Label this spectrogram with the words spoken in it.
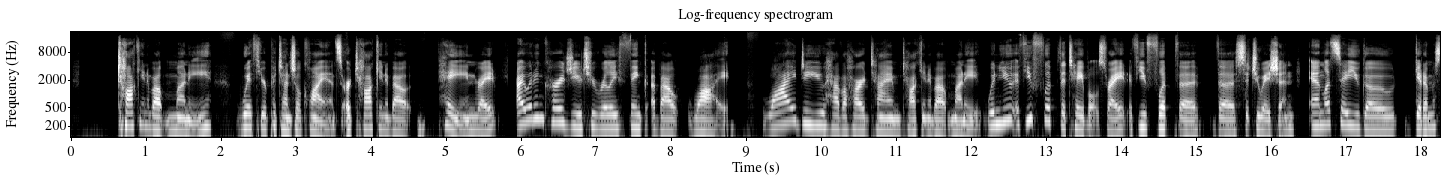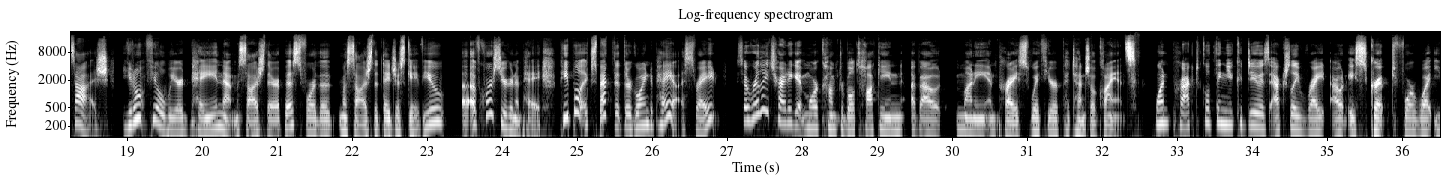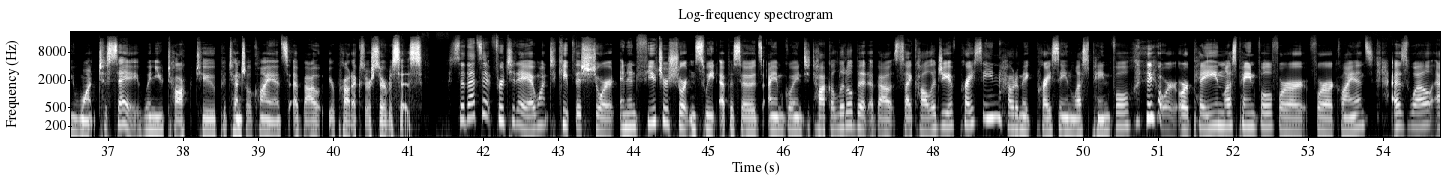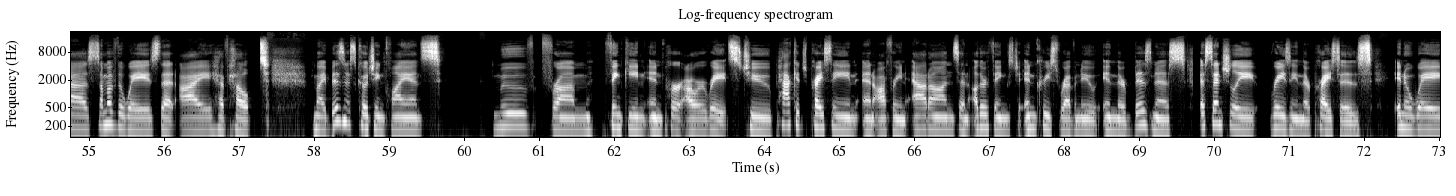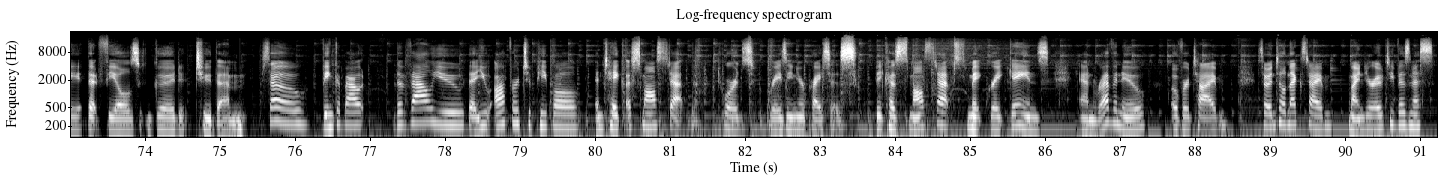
talking about money with your potential clients or talking about paying, right? I would encourage you to really think about why. Why do you have a hard time talking about money? When you if you flip the tables, right? If you flip the the situation and let's say you go get a massage. You don't feel weird paying that massage therapist for the massage that they just gave you of course you're going to pay. People expect that they're going to pay us, right? So, really try to get more comfortable talking about money and price with your potential clients. One practical thing you could do is actually write out a script for what you want to say when you talk to potential clients about your products or services. So that's it for today. I want to keep this short. And in future short and sweet episodes, I am going to talk a little bit about psychology of pricing, how to make pricing less painful or, or paying less painful for our for our clients, as well as some of the ways that I have helped my business coaching clients move from thinking in per hour rates to package pricing and offering add ons and other things to increase revenue in their business, essentially raising their prices in a way that feels good to them. So think about the value that you offer to people and take a small step towards raising your prices because small steps make great gains and revenue over time. So until next time, mind your OT business.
